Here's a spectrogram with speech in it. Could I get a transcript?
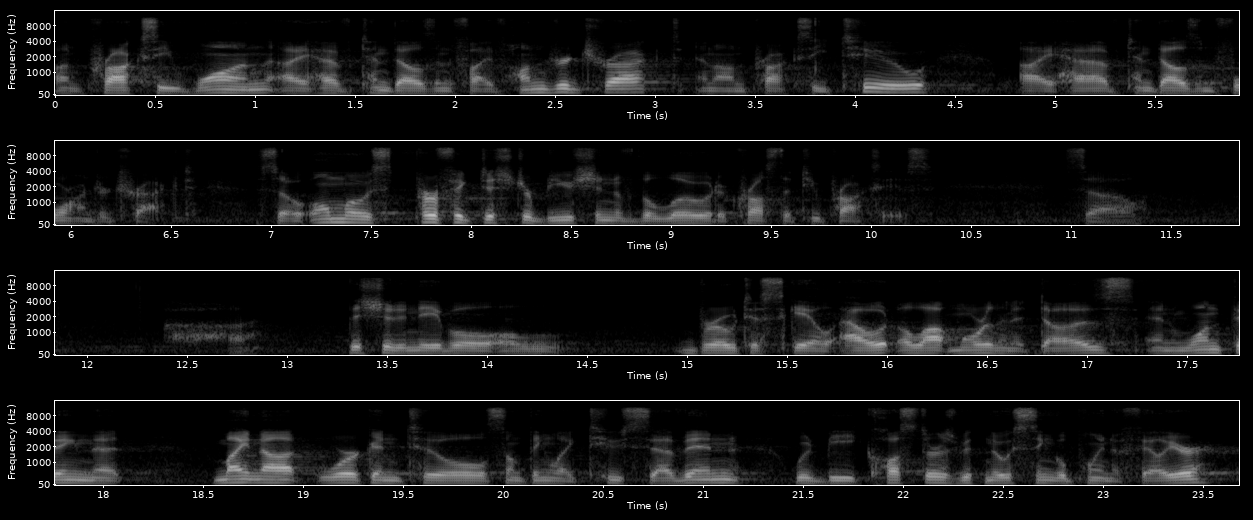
on proxy one, I have 10,500 tracked, and on proxy two, I have 10,400 tracked. So almost perfect distribution of the load across the two proxies. So uh, this should enable a Bro to scale out a lot more than it does. And one thing that might not work until something like 2.7 would be clusters with no single point of failure.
